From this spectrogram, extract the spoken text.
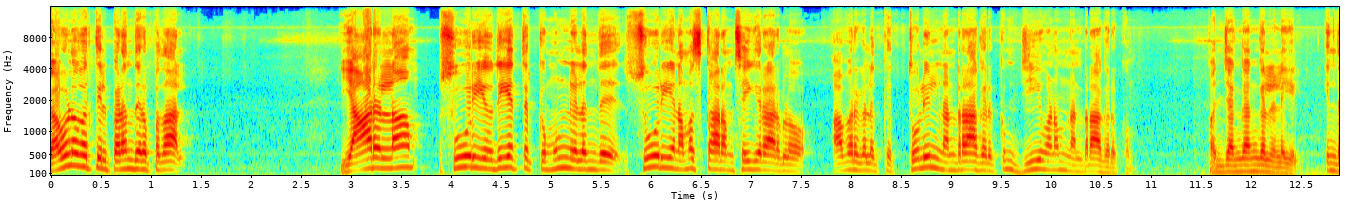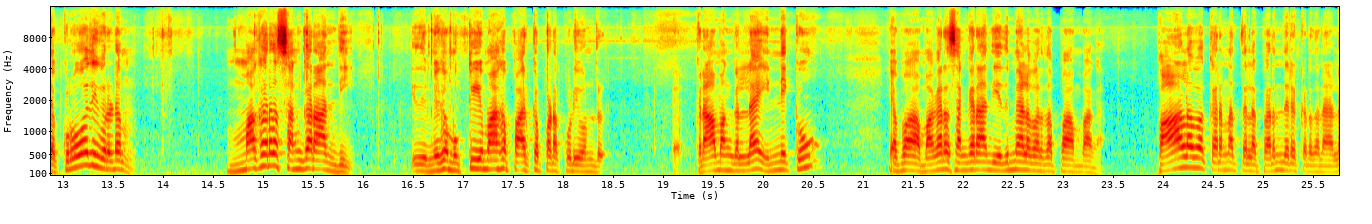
கௌளவத்தில் பிறந்திருப்பதால் யாரெல்லாம் சூரிய உதயத்திற்கு முன் எழுந்து சூரிய நமஸ்காரம் செய்கிறார்களோ அவர்களுக்கு தொழில் நன்றாக இருக்கும் ஜீவனம் நன்றாக இருக்கும். பஞ்சங்கங்கள் நிலையில் இந்த குரோதி வருடம் மகர சங்கராந்தி இது மிக முக்கியமாக பார்க்கப்படக்கூடிய ஒன்று. கிராமங்களில் இன்றைக்கும் எப்பா மகர சங்கராந்தி எது மேலே வருதப்பாம்பாங்க. பாலவ கரணத்தில் பிறந்திருக்கிறதுனால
